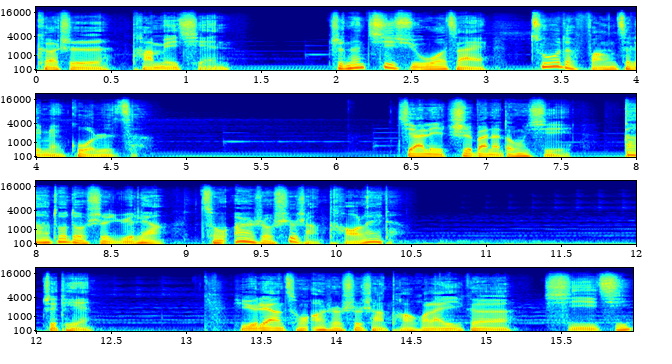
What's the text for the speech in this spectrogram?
可是他没钱，只能继续窝在租的房子里面过日子。家里置办的东西大多都是于亮从二手市场淘来的。这天，于亮从二手市场淘回来一个洗衣机，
